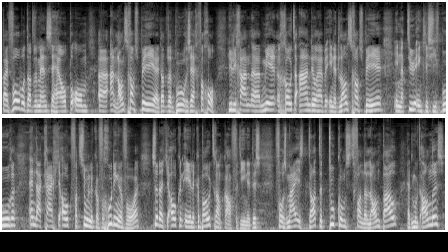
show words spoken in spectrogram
Bijvoorbeeld dat we mensen helpen om uh, aan landschapsbeheer. Dat we boeren zeggen van goh, jullie gaan uh, meer een groter aandeel hebben in het landschapsbeheer, in natuur inclusief boeren. En daar krijg je ook fatsoenlijke vergoedingen voor, zodat je ook een eerlijke boterham kan verdienen. Dus volgens mij is dat de toekomst van de landbouw. Het moet anders,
